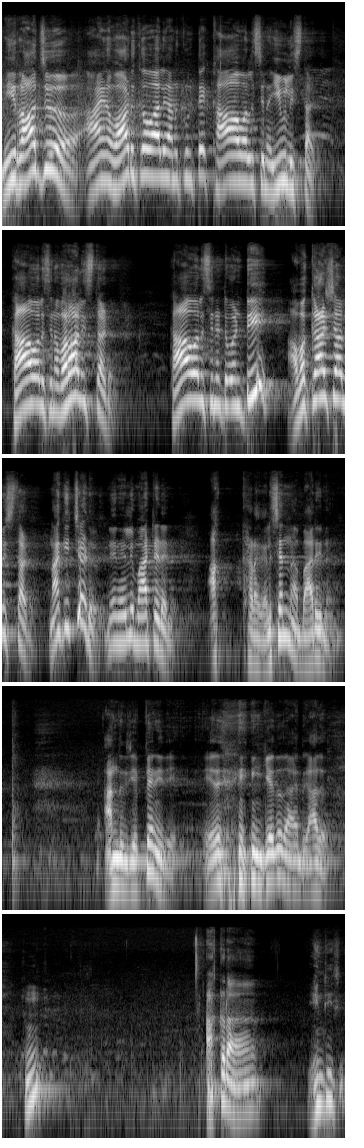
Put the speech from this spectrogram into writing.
నీ రాజు ఆయన వాడుకోవాలి అనుకుంటే కావలసిన ఈవులు ఇస్తాడు కావలసిన వరాలు ఇస్తాడు కావలసినటువంటి అవకాశాలు ఇస్తాడు. నాకు ఇచ్చాడు. నేను వెళ్ళి మాట్లాడాను. అక్కడ కలిసాను నా భార్యను. అందుకు చెప్పాను ఇది. ఏదో ఇంకేదో దాని కాదు. అక్కడ ఏంటి?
